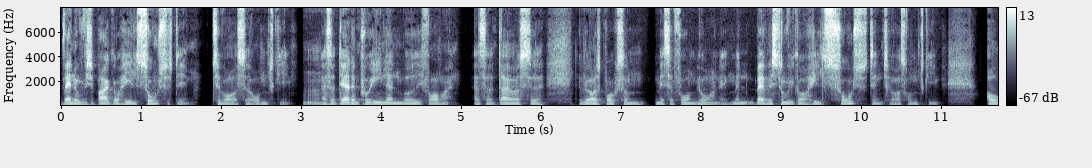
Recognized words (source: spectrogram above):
hvad nu hvis vi bare går hele solsystemet til vores øh, rumskib? Mm. Altså det er det på en eller anden måde i forvejen. Altså, der er også, det bliver også brugt som metafor om jorden, ikke? Men hvad hvis nu vi går helt solsystem til vores rumskib? Og,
